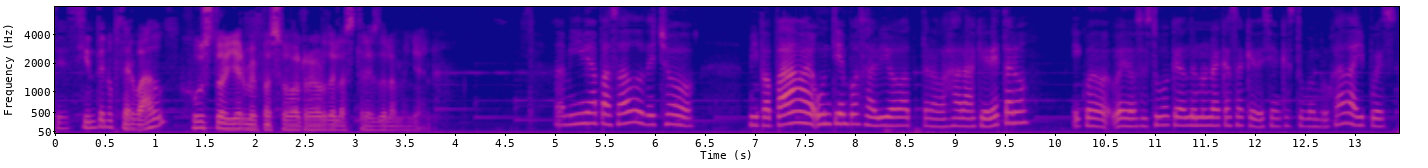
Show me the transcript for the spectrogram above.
Se sienten observados. Justo ayer me pasó alrededor de las 3 de la mañana. A mí me ha pasado, de hecho, mi papá un tiempo salió a trabajar a Querétaro y cuando bueno, se estuvo quedando en una casa que decían que estuvo embrujada y pues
